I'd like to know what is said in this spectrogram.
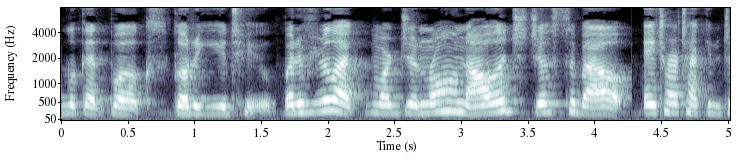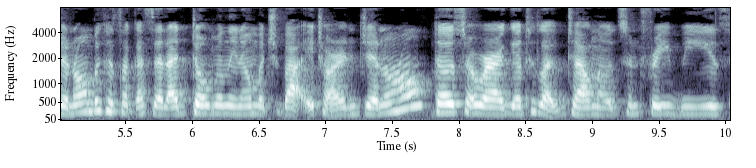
look at books, go to YouTube. But if you're like more general knowledge just about HR tech in general, because like I said, I don't really know much about HR in general. Those are where I go to like downloads and freebies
